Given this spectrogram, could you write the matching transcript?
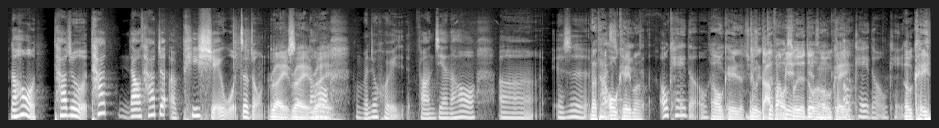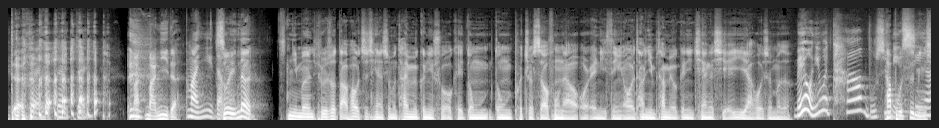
然后他就他，你知道，他就 appreciate 我这种，right right right。我们就回房间，然后嗯，也是那他 OK 吗？OK 的，OK，他 OK 的，就打炮所有都很 OK，OK 的，OK，OK 的，对对对，满满意的，满意的。所以那你们比如说打炮之前什么，他有没有跟你说 OK，don't don't put your cell phone out or anything，或他你他没有跟你签个协议啊，或者什么的？没有，因为他不是他不是明星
